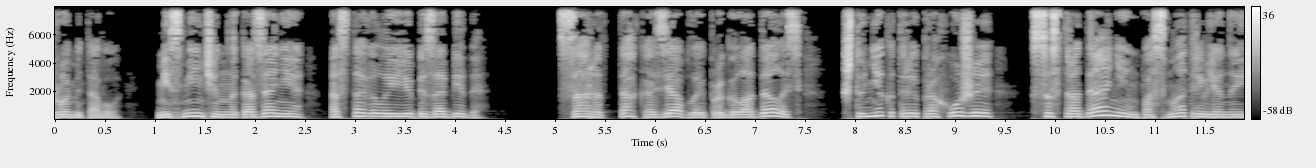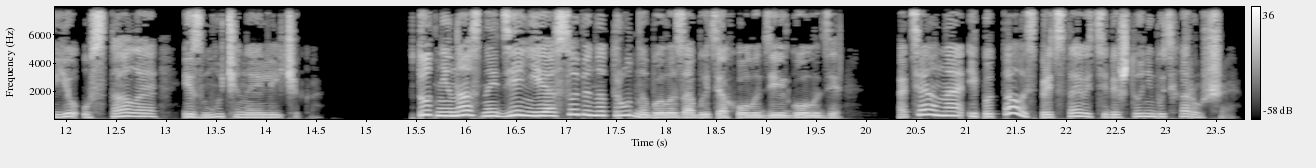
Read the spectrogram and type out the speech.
Кроме того, мисс Минчин наказание оставила ее без обеда. Сара так озябла и проголодалась, что некоторые прохожие с состраданием посматривали на ее усталое, измученное личико. В тот ненастный день ей особенно трудно было забыть о холоде и голоде, хотя она и пыталась представить себе что-нибудь хорошее.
